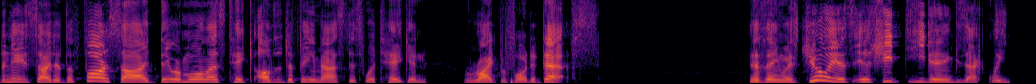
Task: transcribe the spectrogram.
the near side to the far side, they were more or less take all the defeat masters were taken right before the deaths. The thing with Julius is she he didn't exactly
